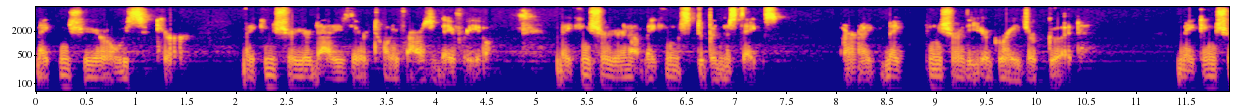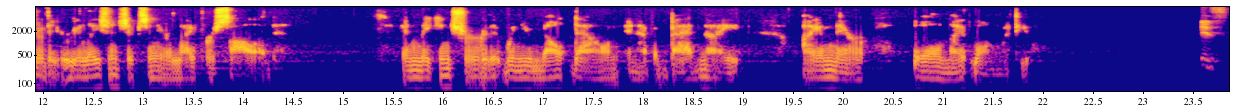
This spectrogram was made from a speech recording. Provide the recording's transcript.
making sure you're always secure, making sure your daddy's there 24 hours a day for you, making sure you're not making stupid mistakes. All right, making sure that your grades are good, making sure that your relationships in your life are solid, and making sure that when you melt down and have a bad night, I am there all night long with you. Is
